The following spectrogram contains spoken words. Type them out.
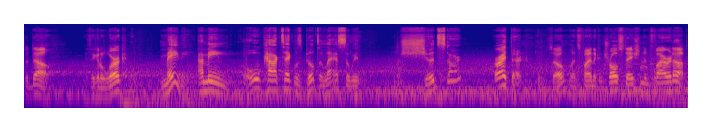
So, Del, you think it'll work? Maybe. I mean, old Cogtech was built to last, so it should start. All right then. So, let's find the control station and fire it up.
